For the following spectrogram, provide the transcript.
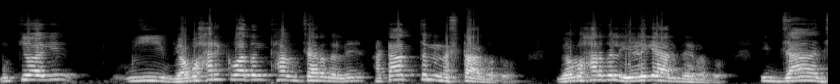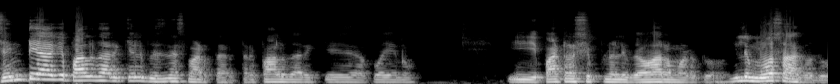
ಮುಖ್ಯವಾಗಿ ಈ ವ್ಯಾವಹಾರಿಕವಾದಂತಹ ವಿಚಾರದಲ್ಲಿ ಹಠಾತ್ತನೆ ನಷ್ಟ ಆಗೋದು, ವ್ಯವಹಾರದಲ್ಲಿ ಏಳಿಗೆ ಆಗದೆ ಇರೋದು, ಈ ಜಂಟಿಯಾಗಿ ಪಾಲುದಾರಿಕೆಯಲ್ಲಿ ಬಿಸ್ನೆಸ್ ಮಾಡ್ತಾ ಇರ್ತಾರೆ. ಪಾಲುದಾರಿಕೆ ಅಥವಾ ಏನು ಈ ಪಾರ್ಟ್ನರ್ಶಿಪ್ನಲ್ಲಿ ವ್ಯವಹಾರ ಮಾಡೋದು, ಇಲ್ಲಿ ಮೋಸ ಆಗೋದು.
